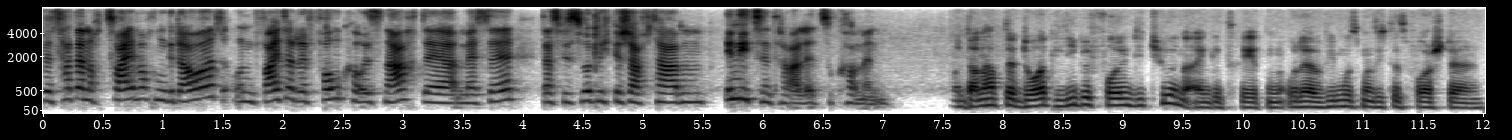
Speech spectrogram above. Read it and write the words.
das hat dann noch zwei Wochen gedauert und weitere Phone Calls nach der Messe, dass wir es wirklich geschafft haben, in die Zentrale zu kommen. Und dann habt ihr dort liebevoll in die Türen eingetreten oder wie muss man sich das vorstellen?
